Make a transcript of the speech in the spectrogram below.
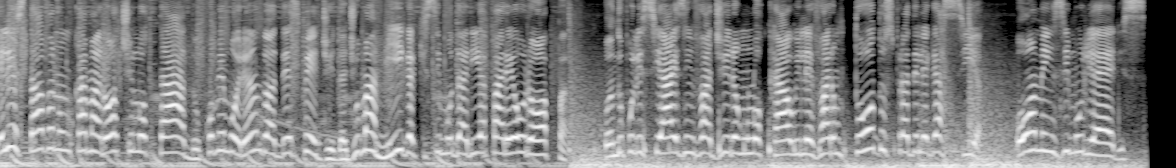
Ele estava num camarote lotado, comemorando a despedida de uma amiga que se mudaria para a Europa. Quando policiais invadiram o local e levaram todos para a delegacia, homens e mulheres.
